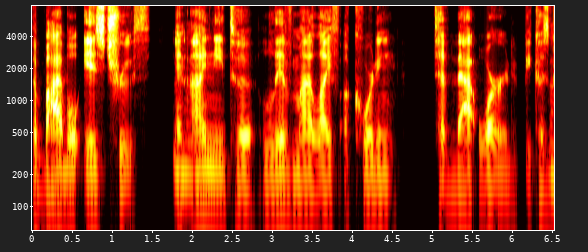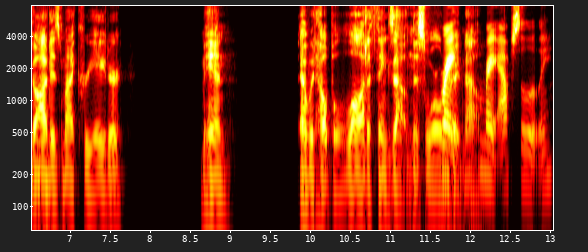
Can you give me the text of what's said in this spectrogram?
the Bible is truth and Mhm. I need to live my life according to that word because God is my creator, man, that would help a lot of things out in this world right, right. now. Right. Absolutely.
